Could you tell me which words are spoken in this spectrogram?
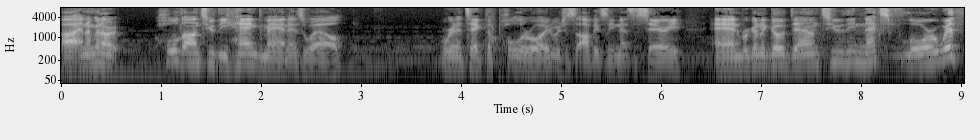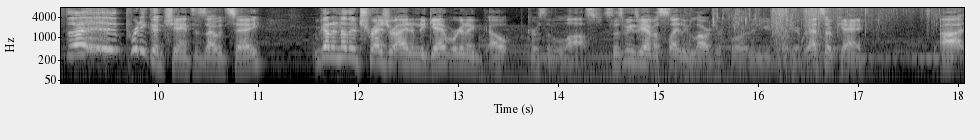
Uh, and I'm going to hold on to the Hanged Man as well. We're going to take the Polaroid, which is obviously necessary. And we're going to go down to the next floor with uh, pretty good chances, I would say. We've got another treasure item to get. We're to... Oh, Curse of the Lost. So this means we have a slightly larger floor than usual here, but that's okay. Uh,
